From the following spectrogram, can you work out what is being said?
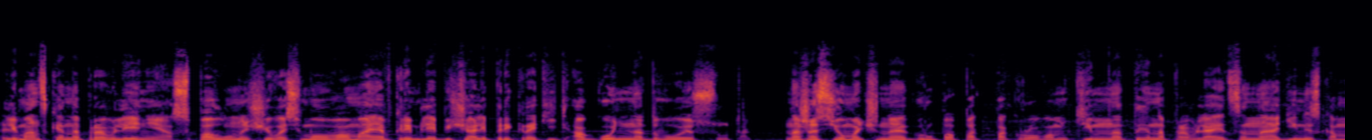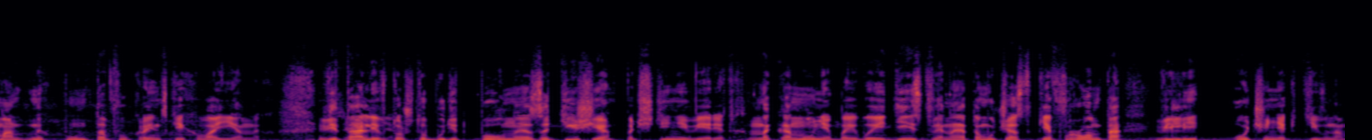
Лиманское направление. С полуночи 8 мая в Кремле обещали прекратить огонь на двое суток. Наша съемочная группа под покровом темноты направляется на один из командных пунктов украинских военных. Виталий в то, что будет полное затишье, почти не верит. Накануне боевые действия на этом участке фронта вели очень активно.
